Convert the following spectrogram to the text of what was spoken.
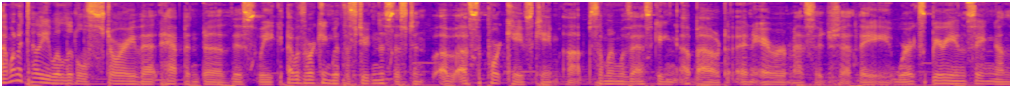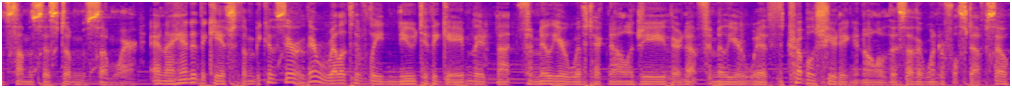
I want to tell you a little story that happened uh, this week. I was working with a student assistant. A, a, support case came up. Someone was asking about an error message that they were experiencing on some system somewhere. And I handed the case to them because they're, they're relatively new to the game. They're not familiar with technology. They're not familiar with troubleshooting and all of this other wonderful stuff. So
